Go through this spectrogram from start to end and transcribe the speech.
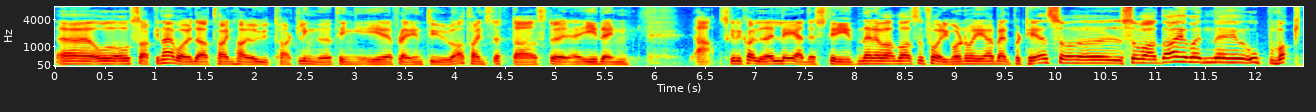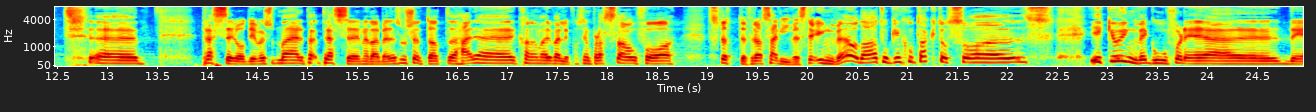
Uh, og, og, saken her var jo det at han har jo uttalt lignende ting i flere intervjuer, at han støtta Støre i den ja, skal vi kalle det lederstriden, eller hva, hva som foregår nå i Arbeiderpartiet, så, så var da en eh, oppvakt. Uh, presserådgiver, som er pressemedarbeider som skjønte at her eh, kan det være veldig på sin plass da, å få støtte fra selveste Yngve. og Da tok han kontakt, og så gikk jo Yngve god for det, det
